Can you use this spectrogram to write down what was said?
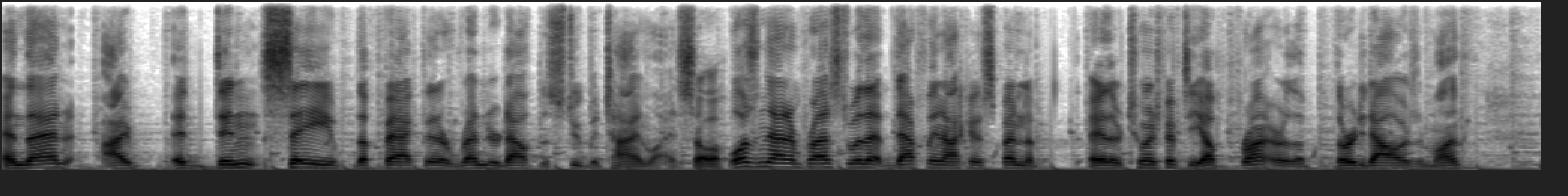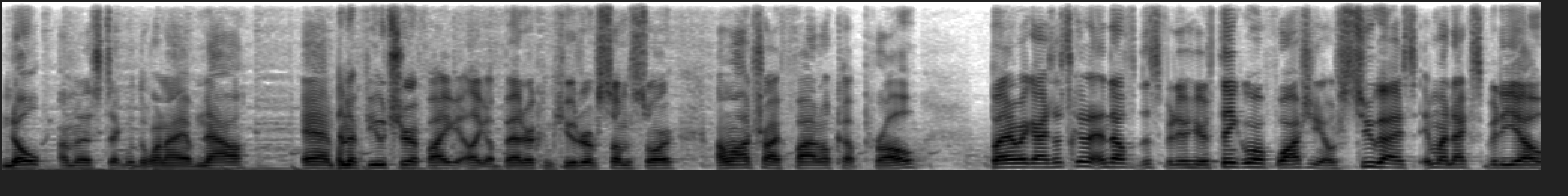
And then I it didn't save the fact that it rendered out the stupid timeline. So wasn't that impressed with it. Definitely not going to spend either 250 up front or the $30 a month. Nope, I'm to stick with the one I have now. And in the future, if I get like a better computer of some sort, I want to try Final Cut Pro. But anyway, guys, that's to end off this video here. Thank you all for watching. I'll see you guys in my next video.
